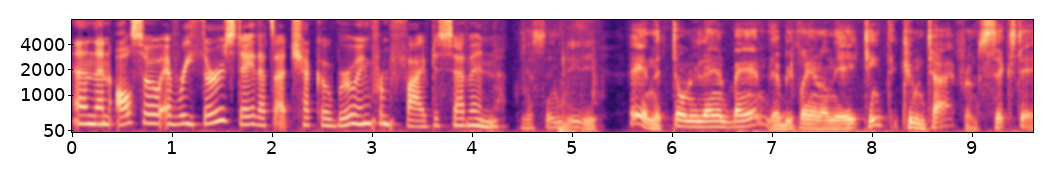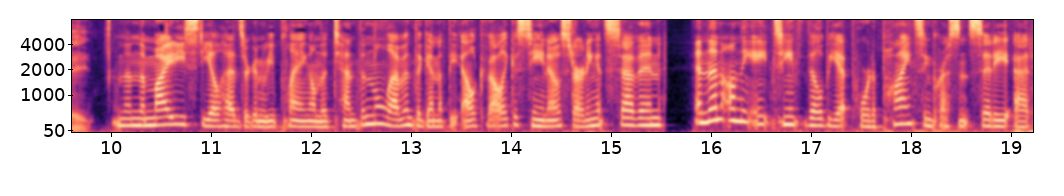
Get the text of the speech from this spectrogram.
And then also every Thursday, that's at Chetco Brewing from 5 to 7. Yes, indeedy. Hey, and the Tony Land Band, they'll be playing on the 18th at Coon Tai from 6 to 8. And then the Mighty Steelheads are going to be playing on the 10th and 11th, again at the Elk Valley Casino, starting at 7. And then on the 18th, they'll be at Port O'Pints in Crescent City at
